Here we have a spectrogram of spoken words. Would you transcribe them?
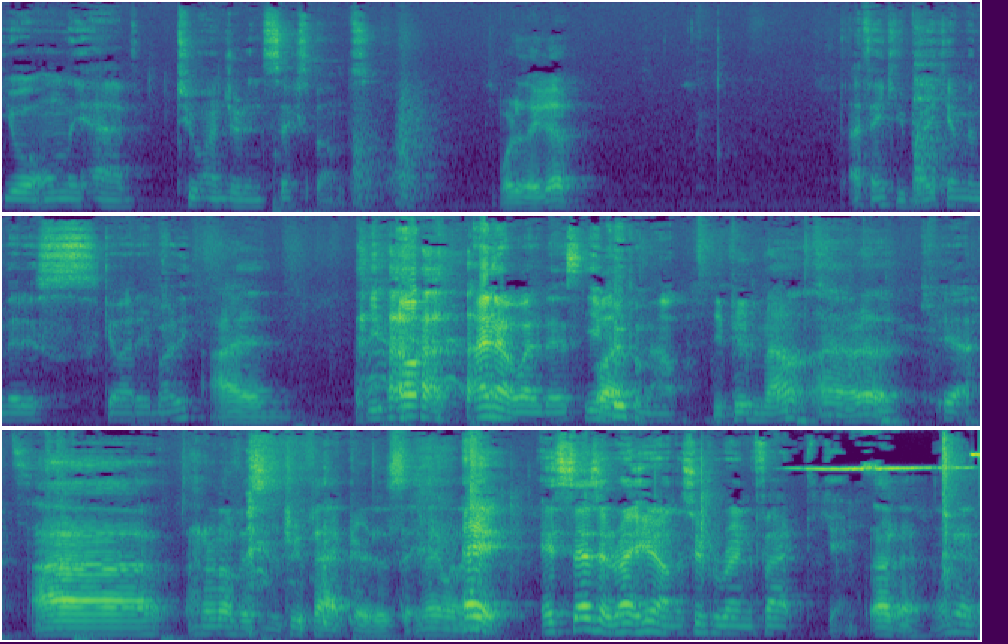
you will only have 206 bones? Where do they go? I think you break them and they just go out of your body. I. You, oh, I know what it is. You What? poop them out. You poop them out? Uh, really? Yeah. Uh, I don't know if this is a true fact, or You may wanna- Hey, it says it right here on the Super Random Fact game. Okay, okay.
